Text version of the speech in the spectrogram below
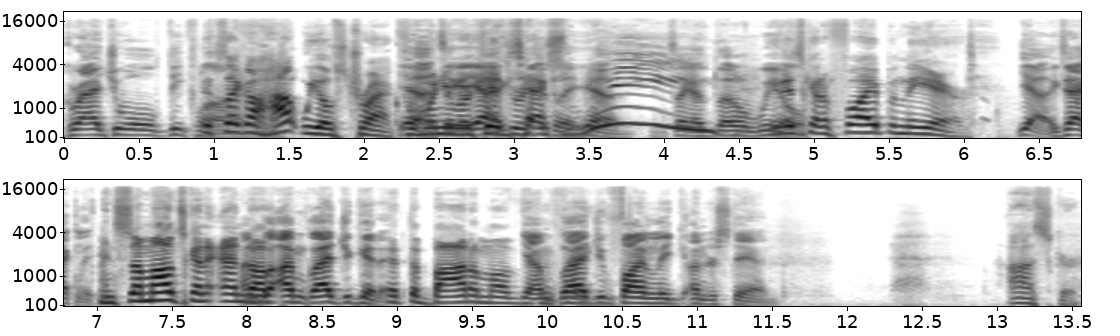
gradual decline. It's like a Hot Wheels track from Yeah, when you were like a- yeah, kids. it's just exactly, yeah. It's like a little and wheel. it's gonna fly up in the air, Yeah, exactly. and somehow it's gonna end I'm, up gl- I'm glad you get it. at the bottom of. yeah, I'm glad thing. you finally understand. Oscar.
